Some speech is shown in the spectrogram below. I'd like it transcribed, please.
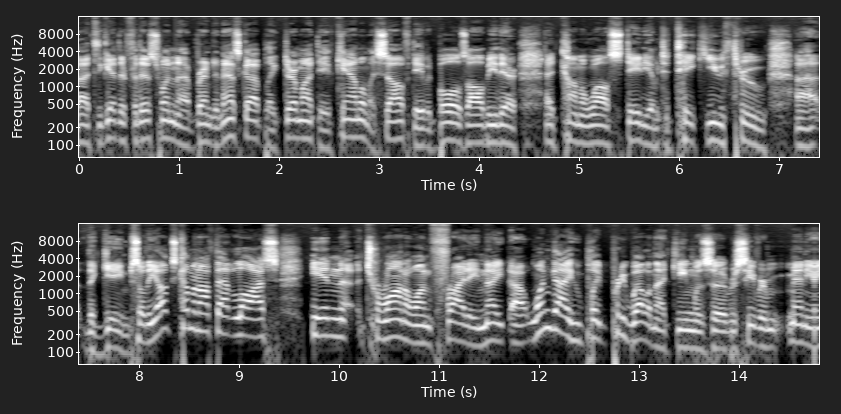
uh, together for this one. Uh, Brendan Escott, Blake Dermott, Dave Campbell, myself, David Bowles, all be there at Commonwealth Stadium to take you through uh, the game. So the Elks coming off that loss in Toronto on Friday night. one guy who played pretty well in that game was receiver Manny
